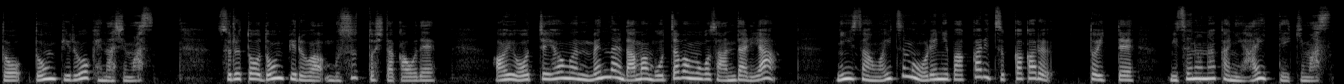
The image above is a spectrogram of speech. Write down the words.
とドンピルをけなしますするとドンピルはムスッとした顔で 아유, 어째 형은 맨날 나만 못 잡아먹어서 안달이야? 兄さんはいつも俺にばっかり突っかかる。と言って、店の中に入っていきます。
